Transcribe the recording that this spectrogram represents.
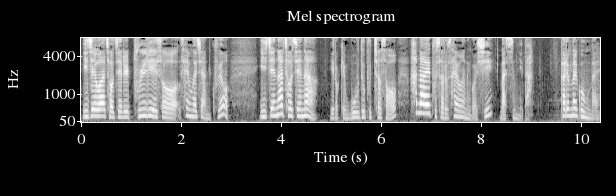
이제와 저제를 분리해서 사용하지 않고요. 이제나 저제나 이렇게 모두 붙여서 하나의 부사로 사용하는 것이 맞습니다. 바른말 고운말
